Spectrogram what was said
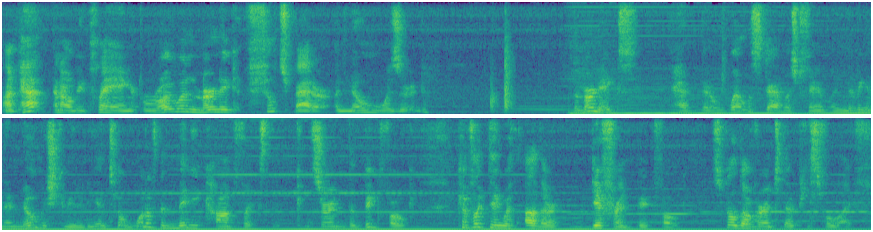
I'm Pat, and I'll be playing Roywin Mernig Filchbatter, a gnome wizard. The Mernigs had been a well established family living in a gnomish community until one of the many conflicts that concerned the big folk conflicting with other, different big folk spilled over into their peaceful life.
